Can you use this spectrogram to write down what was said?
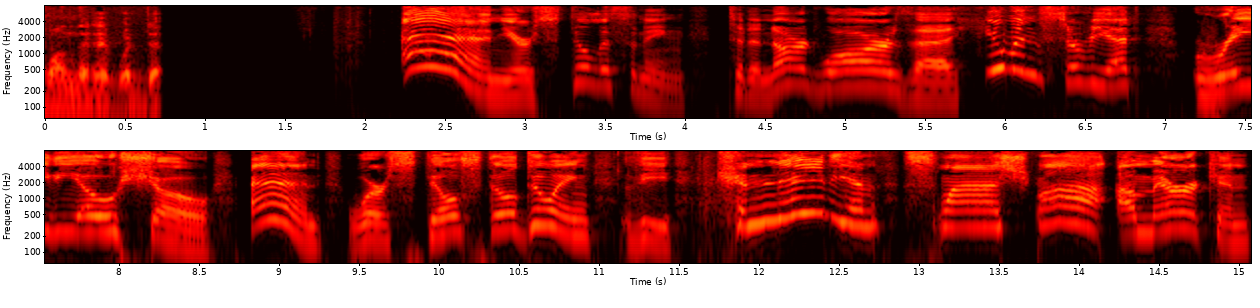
One that it would. Uh, And you're still listening to the Nardwuar, the Human Serviette radio show. And we're still, still doing the Canadian slash ah, American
